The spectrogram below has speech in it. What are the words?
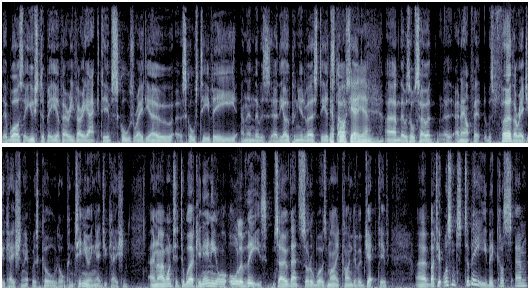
there was, there used to be a very, very active schools radio, uh, schools TV, and then there was uh, the Open University. Had Of course, yeah, yeah. Um, there was also a, a, an outfit that was further education. It was called or continuing education, and I wanted to work in any or all of these. So that sort of was my kind of objective. Uh, but it wasn't to be because um,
